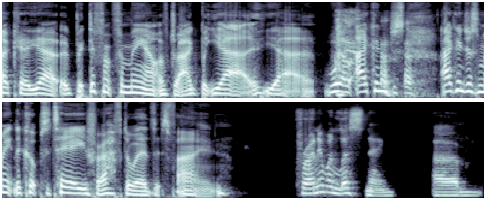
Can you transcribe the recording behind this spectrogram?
okay, yeah, a bit different for me out of drag, but yeah, yeah. Well, I can just I can just make the cups of tea for afterwards. It's fine. For anyone listening um,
